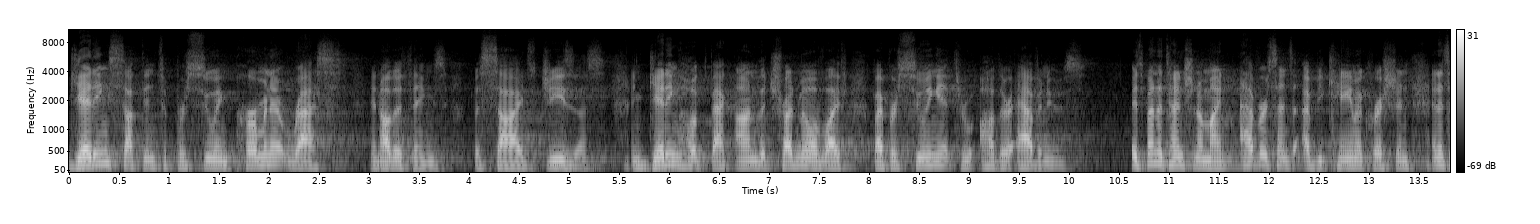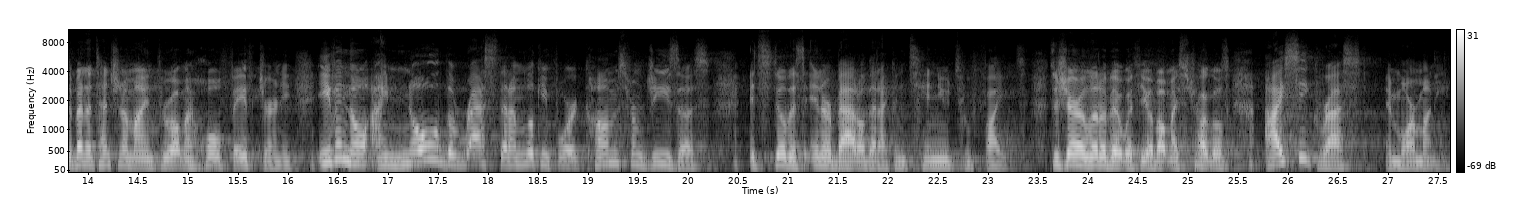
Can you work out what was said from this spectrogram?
getting sucked into pursuing permanent rest and other things besides Jesus and getting hooked back on the treadmill of life by pursuing it through other avenues. It's been a tension of mine ever since I became a Christian, and it's been a tension of mine throughout my whole faith journey. Even though I know the rest that I'm looking for comes from Jesus, it's still this inner battle that I continue to fight. To share a little bit with you about my struggles, I seek rest and more money.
